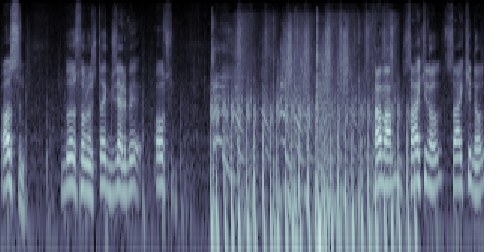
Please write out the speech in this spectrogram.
Olsun. Bu da sonuçta güzel bir olsun. Tamam sakin ol sakin ol.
